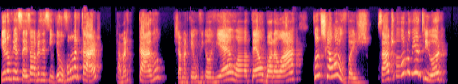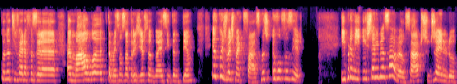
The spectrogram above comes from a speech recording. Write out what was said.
eu não pensei, só pensei assim, eu vou marcar, está marcado, já marquei o avião, o hotel, bora lá. Quando chegar lá eu vejo, sabes? Ou no dia anterior, quando eu estiver a fazer a, a mala, que também são só três dias, portanto não é assim tanto tempo, eu depois vejo como é que faço, mas eu vou fazer. E para mim isto era impensável, sabes? De género,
